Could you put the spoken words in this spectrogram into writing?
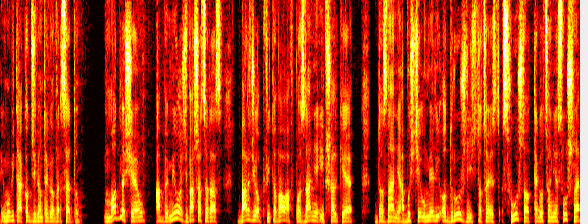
i mówi tak od dziewiątego wersetu. Modlę się, aby miłość wasza coraz bardziej obfitowała w poznanie i wszelkie doznanie, abyście umieli odróżnić to, co jest słuszne od tego, co niesłuszne,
